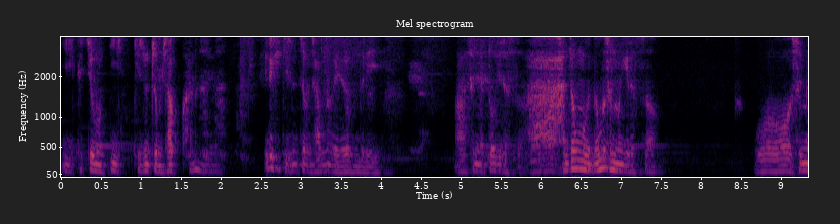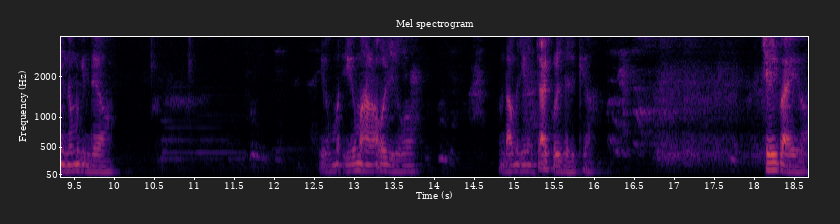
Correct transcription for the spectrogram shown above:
이 기준점을 이 기준점을 잡고 가는 거예요. 이렇게 기준점을 잡는 거예요, 여러분들이. 아 설명 또 길었어. 아 한 종목이 너무 설명 길었어. 오 설명이 너무 긴데요. 이거만 이거만 하나 올리고 나머지는 짧게 올려드릴게요. 제일바이오.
